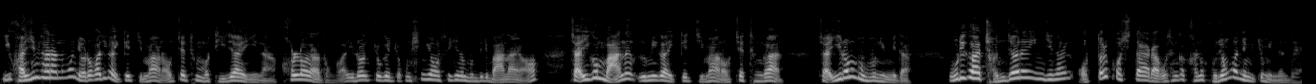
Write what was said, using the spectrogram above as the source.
이 관심사라는 건 여러 가지가 있겠지만 어쨌든 뭐 디자인이나 컬러라던가 이런 쪽에 조금 신경을 쓰시는 분들이 많아요. 자, 이건 많은 의미가 있겠지만 어쨌든간 자, 이런 부분입니다. 우리가 전자레인지는 어떨 것이다라고 생각하는 고정관념이 좀 있는데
